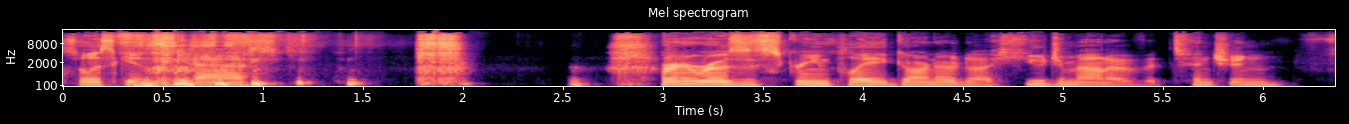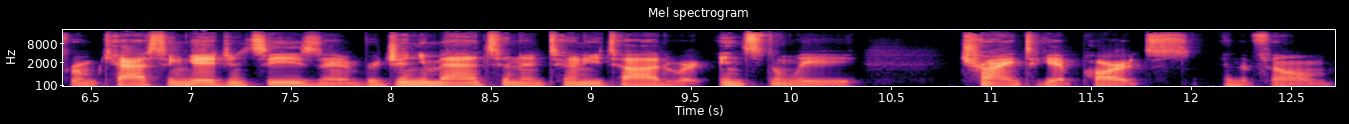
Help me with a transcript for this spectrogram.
So let's get in the cast. Bernard Rose's screenplay garnered a huge amount of attention from casting agencies, and Virginia Madsen and Tony Todd were instantly trying to get parts in the film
